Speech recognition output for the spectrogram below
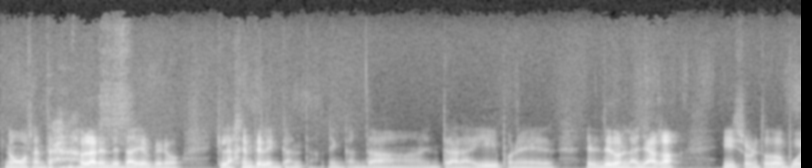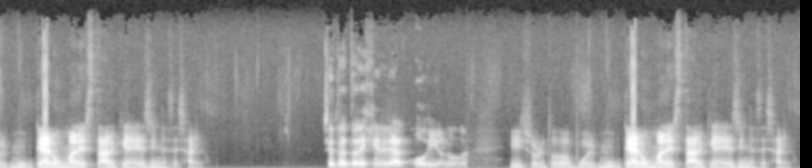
que no vamos a entrar a hablar en detalle, pero que la gente le encanta. Le encanta entrar ahí, poner el dedo en la llaga y sobre todo, pues crear un malestar que es innecesario. Se trata de generar odio, ¿no? Y sobre todo, pues crear un malestar que es innecesario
